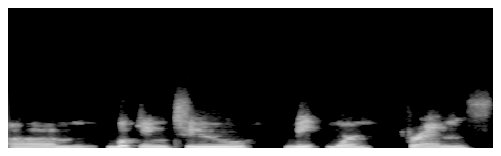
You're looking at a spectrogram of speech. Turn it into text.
um, looking to meet more friends.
